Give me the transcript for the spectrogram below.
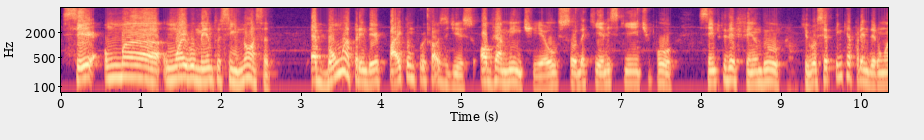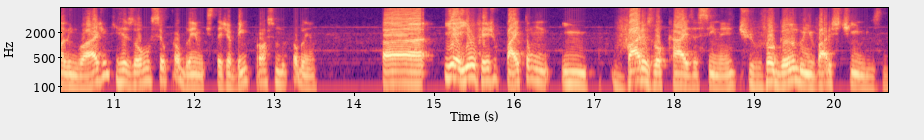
Ser uma, um argumento assim, nossa, é bom aprender Python por causa disso. Obviamente, eu sou daqueles que, tipo, sempre defendo que você tem que aprender uma linguagem que resolva o seu problema, que esteja bem próximo do problema. Uh, e aí eu vejo Python em vários locais, assim, né? Jogando em vários times. Né?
